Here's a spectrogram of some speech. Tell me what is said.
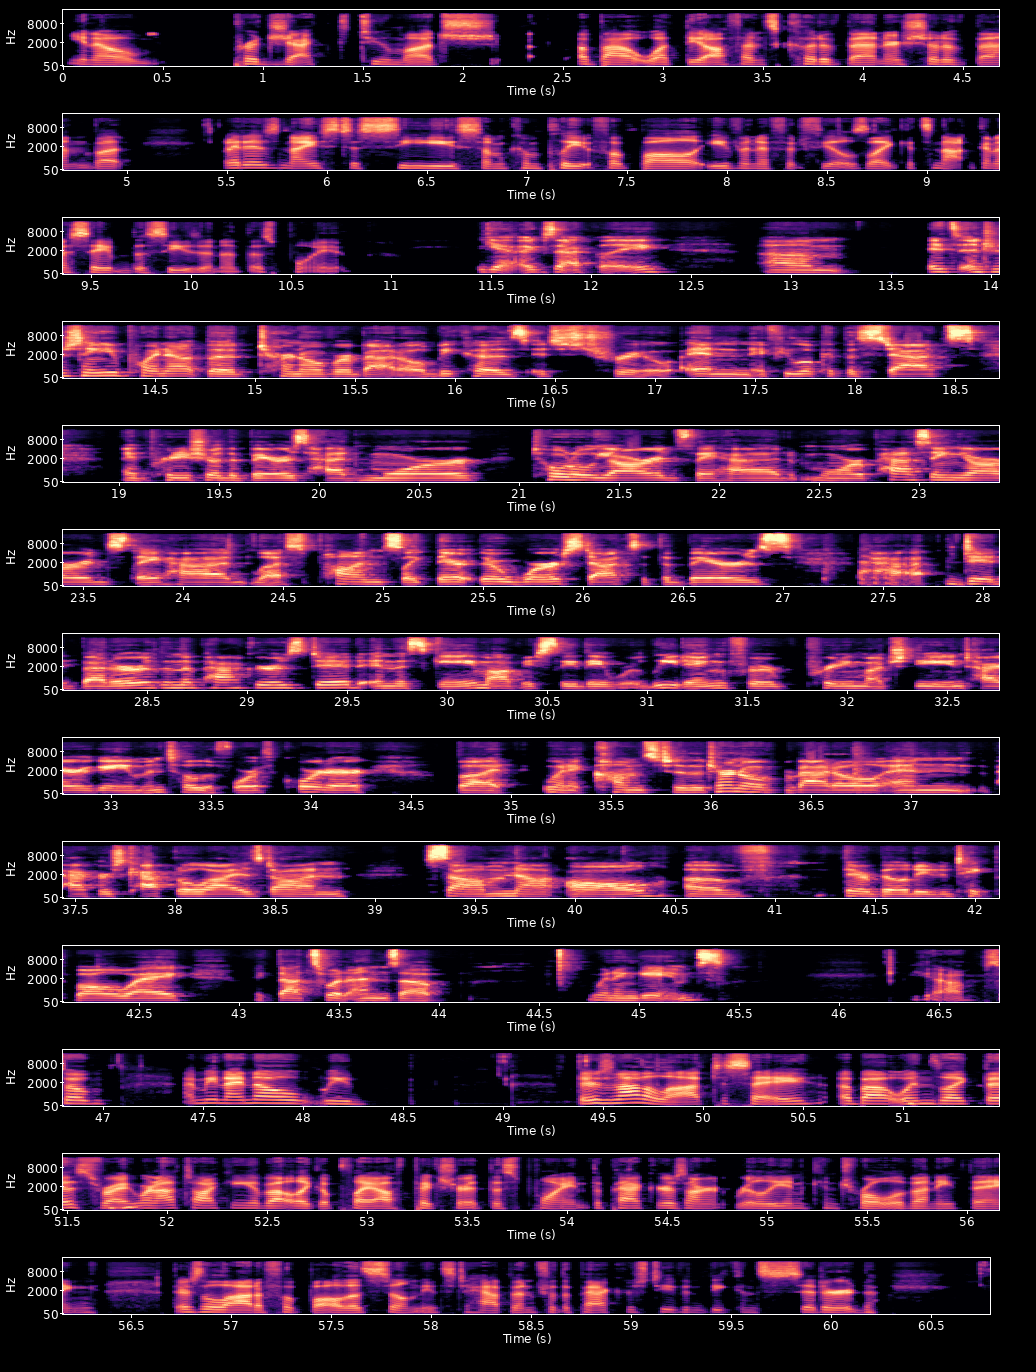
you know, project too much about what the offense could have been or should have been. But it is nice to see some complete football, even if it feels like it's not going to save the season at this point. Yeah, exactly. Um, it's interesting you point out the turnover battle because it's true. And if you look at the stats, I'm pretty sure the Bears had more total yards, they had more passing yards, they had less punts. Like there, there were stats that the Bears ha- did better than the Packers did in this game. Obviously, they were leading for pretty much the entire game until the fourth quarter. But when it comes to the turnover battle, and the Packers capitalized on some, not all, of their ability to take the ball away, like that's what ends up winning games. Yeah. So, I mean, I know we there's not a lot to say about wins like this, right? Mm-hmm. We're not talking about like a playoff picture at this point. The Packers aren't really in control of anything. There's a lot of football that still needs to happen for the Packers to even be considered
